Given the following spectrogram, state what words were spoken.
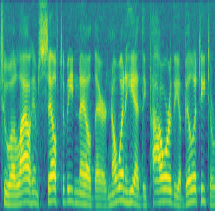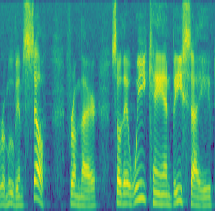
to allow himself to be nailed there, knowing he had the power, the ability to remove himself from there, so that we can be saved,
